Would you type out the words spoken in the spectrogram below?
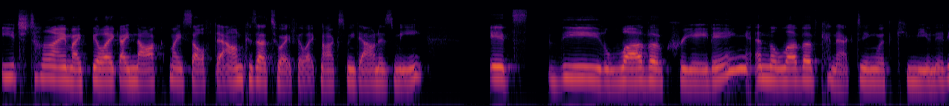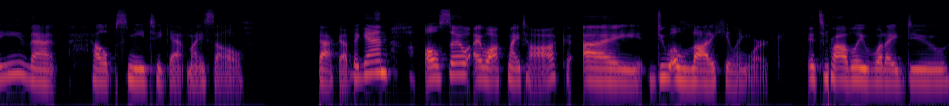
each time I feel like I knock myself down, because that's who I feel like knocks me down is me. It's the love of creating and the love of connecting with community that helps me to get myself back up again. Also, I walk my talk. I do a lot of healing work. It's mm. probably what I do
